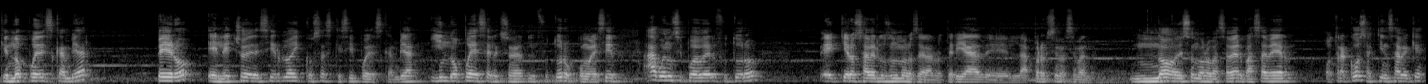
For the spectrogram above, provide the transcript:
que no puedes cambiar, pero el hecho de decirlo hay cosas que sí puedes cambiar y no puedes seleccionar el futuro, como decir, ah, bueno, si puedo ver el futuro, eh, quiero saber los números de la lotería de la próxima semana. No, eso no lo vas a ver, vas a ver otra cosa, quién sabe qué.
